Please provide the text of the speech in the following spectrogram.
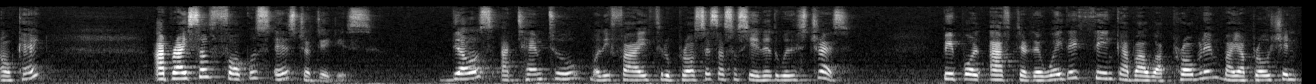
Okay? Appraisal focus strategies. Those attempt to modify through process associated with stress. People after the way they think about a problem by approaching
